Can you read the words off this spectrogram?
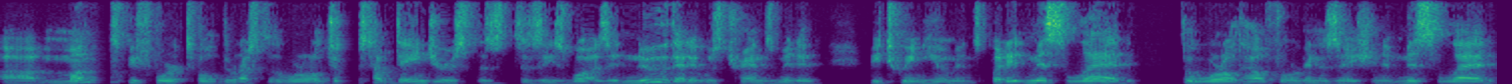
uh, months before it told the rest of the world just how dangerous this disease was. It knew that it was transmitted between humans, but it misled the World Health Organization. It misled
